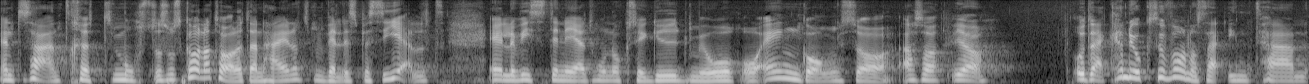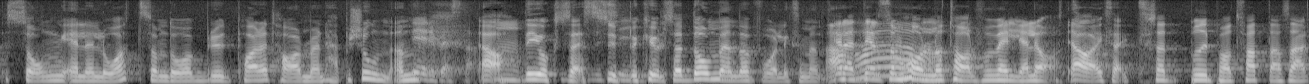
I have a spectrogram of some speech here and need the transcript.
inte så här en trött moster som ska hålla talet, utan det här är något väldigt speciellt. Eller visste ni att hon också är gudmor och en gång så, alltså, ja. Och där kan det också vara någon så intern sång eller låt som då brudparet har med den här personen. Det är det bästa. Ja, mm. det är också så superkul. Så att de ändå får liksom en... Eller att den som håller tal får välja låt. Ja, exakt. Så att brudparet fattar så här,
